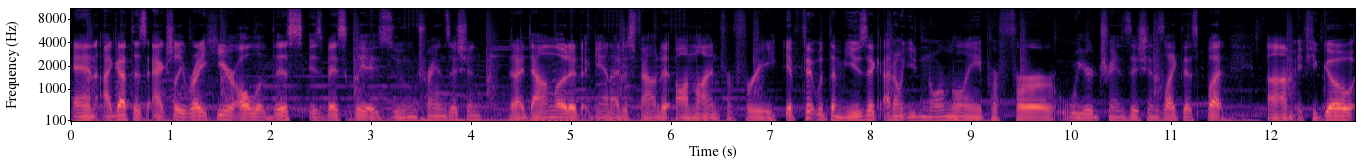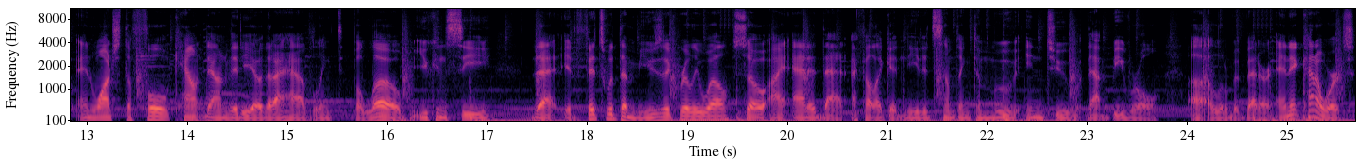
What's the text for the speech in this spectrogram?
and I got this actually right here. All of this is basically a Zoom transition that I downloaded. Again, I just found it online for free. It fit with the music. I don't you normally prefer weird transitions like this, but um, if you go and watch the full countdown video that I have linked below, you can see that it fits with the music really well. So I added that. I felt like it needed something to move into that B-roll uh, a little bit better. And it kind of works.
